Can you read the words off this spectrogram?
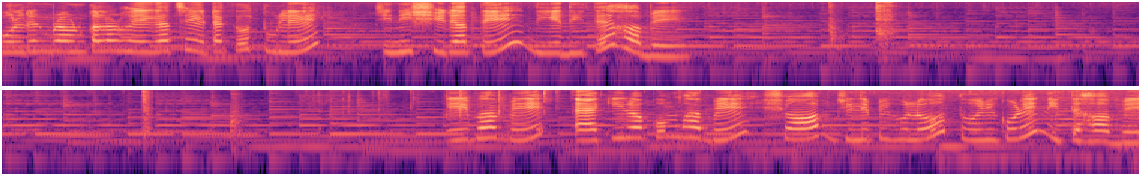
গোল্ডেন ব্রাউন কালার হয়ে গেছে, এটাকেও তুলে চিনির শিরাতে দিয়ে দিতে হবে। এইভাবে একই রকমভাবে সব জিলিপিগুলো তৈরি করে নিতে হবে।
